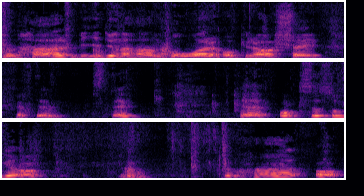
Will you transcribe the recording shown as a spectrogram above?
Den här videon när han går och rör sig efter en streck. Eh, och så slog jag upp den här av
